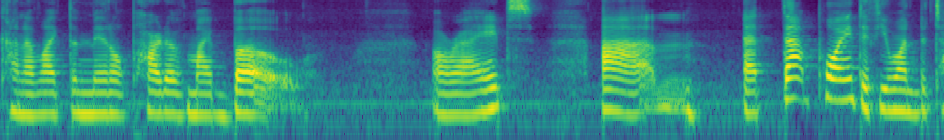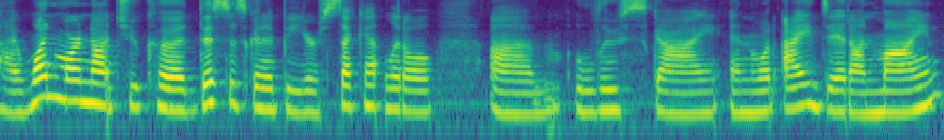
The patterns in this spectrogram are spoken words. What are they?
kind of like the middle part of my bow. All right. Um, at that point, if you wanted to tie one more knot, you could. This is going to be your second little um, loose guy. And what I did on mine,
